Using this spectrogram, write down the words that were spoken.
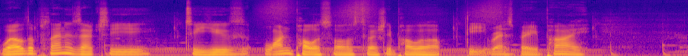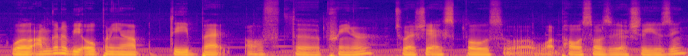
Well, the plan is actually to use one power source to actually power up the Raspberry Pi. Well, I'm gonna be opening up the back of the printer to actually expose uh, what power source it's actually using.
